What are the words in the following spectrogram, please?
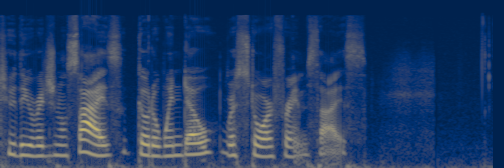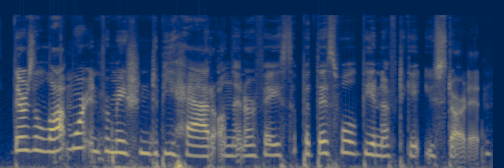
to the original size, go to Window, Restore Frame Size. There's a lot more information to be had on the interface, but this will be enough to get you started.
